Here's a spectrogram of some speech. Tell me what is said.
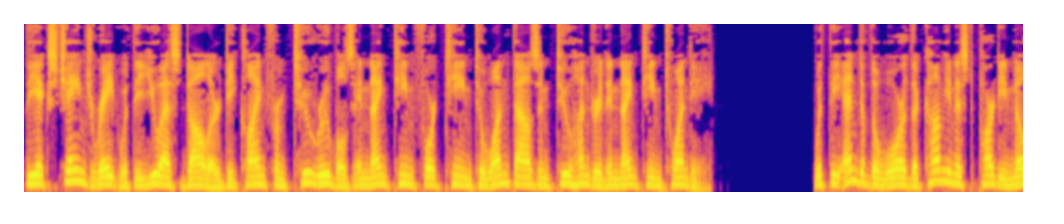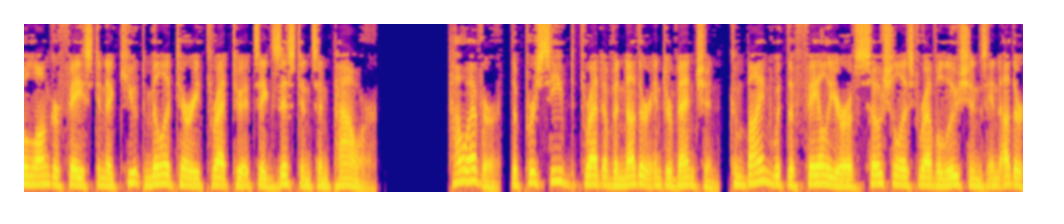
The exchange rate with the US dollar declined from 2 rubles in 1914 to 1,200 in 1920. With the end of the war the Communist Party no longer faced an acute military threat to its existence and power. However, the perceived threat of another intervention, combined with the failure of socialist revolutions in other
